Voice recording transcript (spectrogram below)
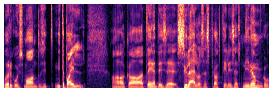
võrgus maandusid, mitte pall, aga teineteise süleluses praktiliselt nii Nõmm kui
